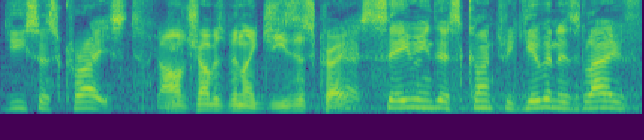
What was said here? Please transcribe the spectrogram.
Jesus Christ. Donald Trump has been like Jesus Christ? Yeah, saving this country, giving his life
